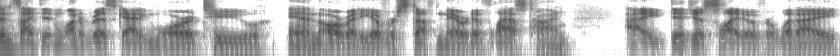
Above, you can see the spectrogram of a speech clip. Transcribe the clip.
Since I didn't want to risk adding more to an already overstuffed narrative last time, I did just slide over what I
